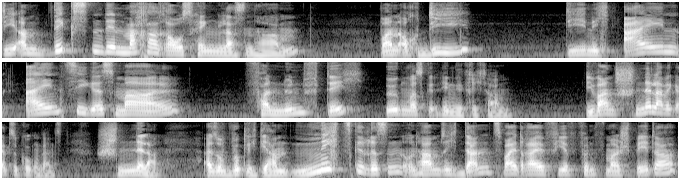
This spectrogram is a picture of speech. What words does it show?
die am dicksten den Macher raushängen lassen haben, waren auch die, die nicht ein einziges Mal vernünftig irgendwas hingekriegt haben. Die waren schneller weg, als du gucken kannst. Schneller. Also wirklich, die haben nichts gerissen und haben sich dann zwei, drei, vier, fünf Mal später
